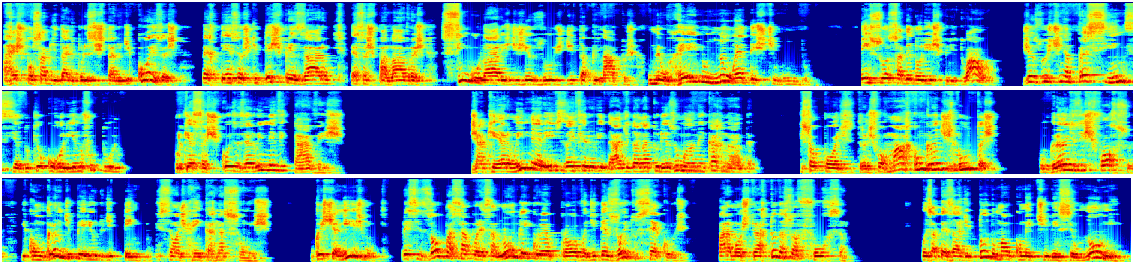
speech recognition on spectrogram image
A responsabilidade por esse estado de coisas pertence aos que desprezaram essas palavras singulares de Jesus, dita a Pilatos: O meu reino não é deste mundo. Em sua sabedoria espiritual, Jesus tinha presciência do que ocorreria no futuro, porque essas coisas eram inevitáveis. já que eram inerentes à inferioridade da natureza humana encarnada, que só pode se transformar com grandes lutas, com grandes esforços e com um grande período de tempo, que são as reencarnações. O cristianismo precisou passar por essa longa e cruel prova de 18 séculos para mostrar toda a sua força, pois apesar de todo o mal cometido em seu nome,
